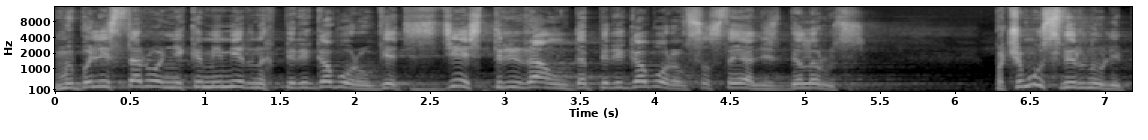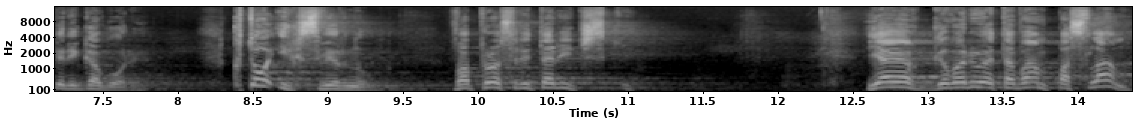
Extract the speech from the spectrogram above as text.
Мы были сторонниками мирных переговоров, ведь здесь три раунда переговоров состоялись в Беларуси. Почему свернули переговоры? Кто их свернул? Вопрос риторический. Я говорю это вам, послам,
